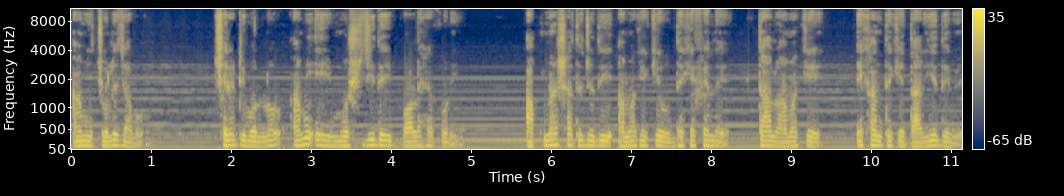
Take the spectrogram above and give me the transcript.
আমি চলে যাব। ছেলেটি বলল, আমি এই মসজিদেই পড়ালেখা করি। আপনার সাথে যদি আমাকে কেউ দেখে ফেলে, তাহলে আমাকে এখান থেকে তাড়িয়ে দেবে।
